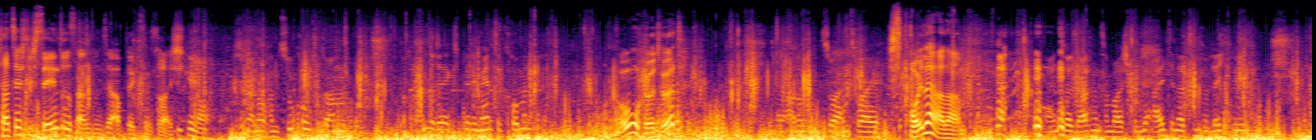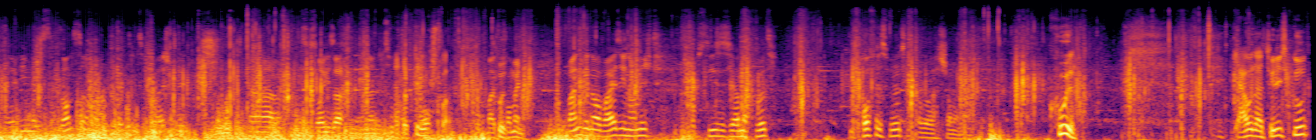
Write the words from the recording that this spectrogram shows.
tatsächlich sehr interessant und sehr abwechslungsreich. Genau, es werden auch in Zukunft dann andere Experimente kommen. Oh, hört, hört. Keine Ahnung, so ein, zwei, Spoiler-Alarm. ein, zwei Sachen, zum Beispiel der alternative Lechweg, äh, wie man das sonst noch machen könnte, zum Beispiel. Äh, also solche Sachen, in Ja, da Zukunft auch mal Cool. kommen. Wann genau weiß ich noch nicht, ob es dieses Jahr noch wird. Ich hoffe, es wird, aber schauen wir mal. Cool. Ja, und natürlich gut.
